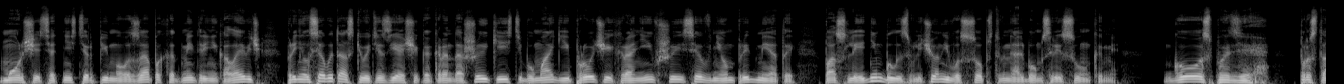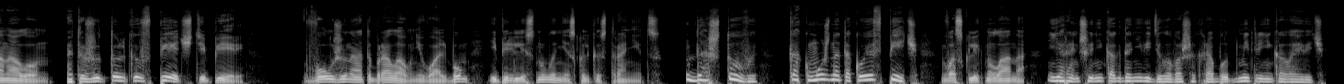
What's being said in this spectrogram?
Морщась от нестерпимого запаха, Дмитрий Николаевич принялся вытаскивать из ящика карандаши, кисти, бумаги и прочие хранившиеся в нем предметы. Последним был извлечен его собственный альбом с рисунками. «Господи!» Простонал он. «Это же только в печь теперь!» Волжина отобрала у него альбом и перелистнула несколько страниц. «Да что вы! Как можно такое в печь?» — воскликнула она. «Я раньше никогда не видела ваших работ, Дмитрий Николаевич.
